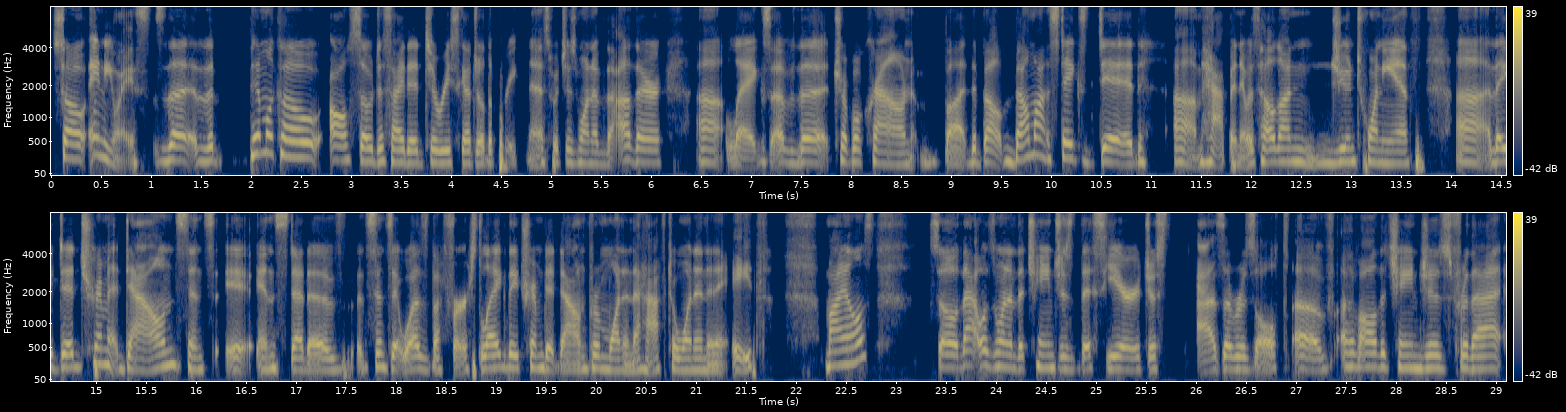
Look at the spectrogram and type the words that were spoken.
So, anyways, the the Pimlico also decided to reschedule the Preakness, which is one of the other uh, legs of the Triple Crown, but the Bel- Belmont Stakes did um, happen. It was held on June 20th. Uh, they did trim it down since it instead of since it was the first leg, they trimmed it down from one and a half to one and an eighth miles. So that was one of the changes this year, just as a result of of all the changes for that.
